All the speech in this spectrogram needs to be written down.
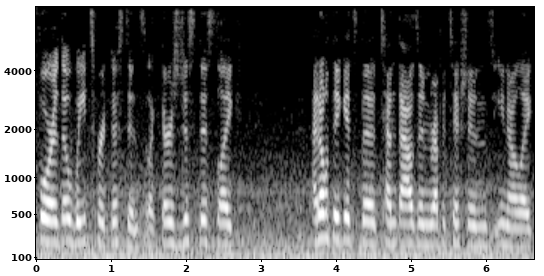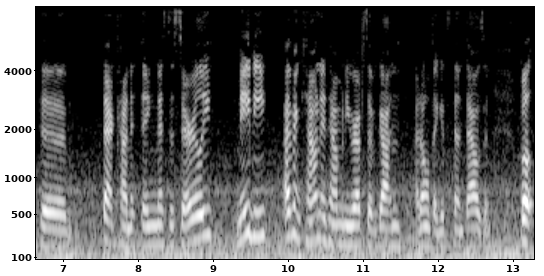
for the weights for distance. Like there's just this like I don't think it's the 10,000 repetitions, you know, like the that kind of thing necessarily. Maybe I haven't counted how many reps I've gotten. I don't think it's 10,000. But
